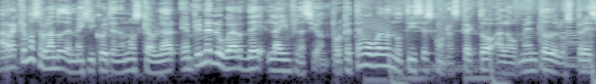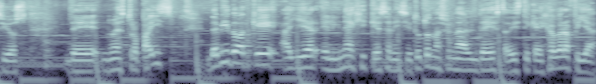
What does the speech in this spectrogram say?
Arranquemos hablando de México y tenemos que hablar en primer lugar de la inflación, porque tengo buenas noticias con respecto al aumento de los precios de nuestro país, debido a que ayer el INEGI, que es el Instituto Nacional de Estadística y Geografía,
